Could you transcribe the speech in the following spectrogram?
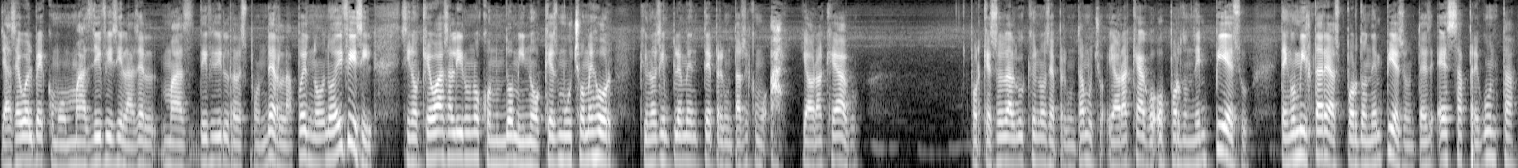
ya se vuelve como más difícil hacer, más difícil responderla. Pues no, no difícil, sino que va a salir uno con un dominó que es mucho mejor que uno simplemente preguntarse como, ay, ¿y ahora qué hago? Porque eso es algo que uno se pregunta mucho, ¿y ahora qué hago? ¿O por dónde empiezo? Tengo mil tareas, ¿por dónde empiezo? Entonces esta pregunta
